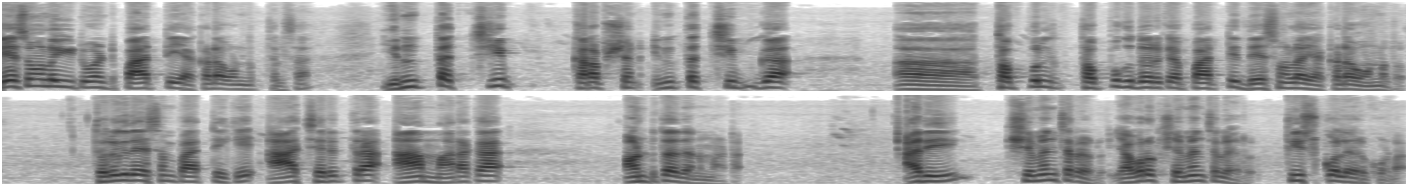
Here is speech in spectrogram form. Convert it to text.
దేశంలో ఇటువంటి పార్టీ ఎక్కడ ఉండదు తెలుసా? ఇంత చీప్ కరప్షన్ ఇంత చీప్గా తప్పులు తప్పుకు దొరికే పార్టీ దేశంలో ఎక్కడ ఉండదు. తెలుగుదేశం పార్టీకి ఆ చరిత్ర ఆ మరక అంటుతుంది అనమాట అది క్షమించలేరు. ఎవరు క్షమించలేరు. తీసుకోలేరు కూడా.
